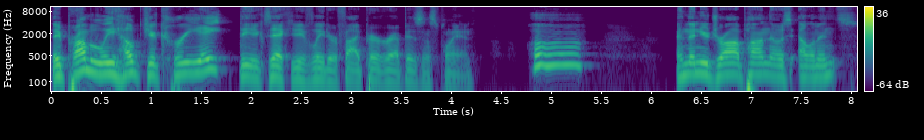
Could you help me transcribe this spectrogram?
They probably helped you create the executive leader five paragraph business plan. And then you draw upon those elements,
